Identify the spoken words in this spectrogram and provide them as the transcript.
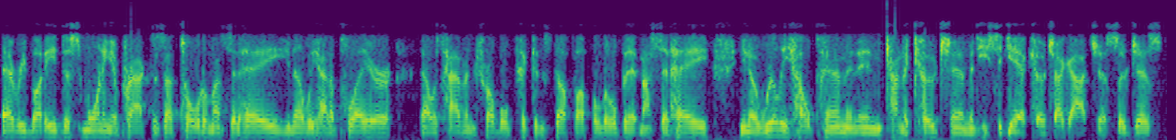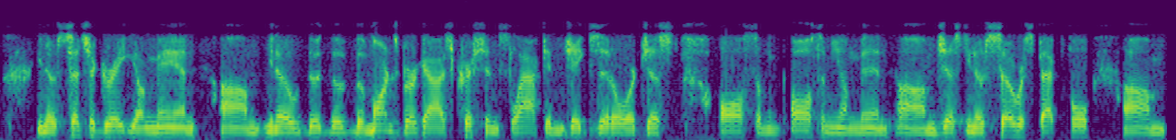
everybody. This morning at practice, I told him, I said, hey, you know, we had a player that was having trouble picking stuff up a little bit. And I said, hey, you know, really help him and, and kind of coach him. And he said, yeah, coach, I got you. So just, you know, such a great young man. Um, you know, the, the, the Martinsburg guys, Christian Slack and Jake Zittel are just awesome, awesome young men. Um, just, you know, so respectful. Um,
